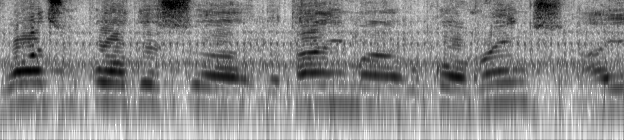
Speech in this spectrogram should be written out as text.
Once we call this, uh, the time uh, we call rings, I,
